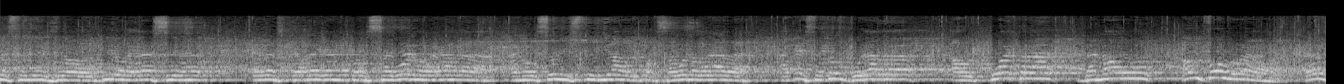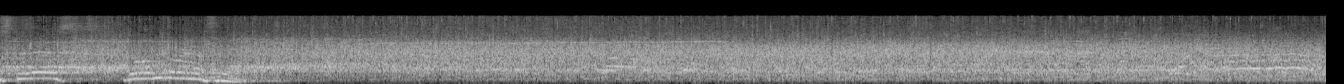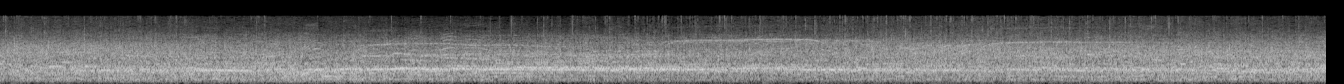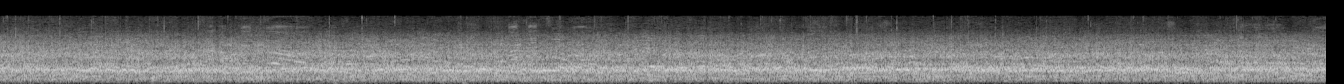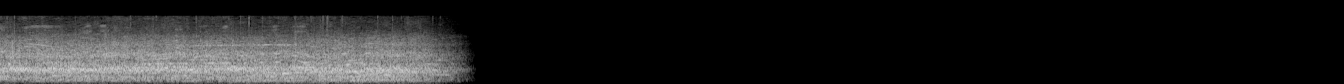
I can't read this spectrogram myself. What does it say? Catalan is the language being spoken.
castellers de Vila de Gràcia que descarreguen per segona vegada en el seu historial i per segona vegada aquesta temporada el 4 de 9 en folre. Castellers de la Vila de Gràcia.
